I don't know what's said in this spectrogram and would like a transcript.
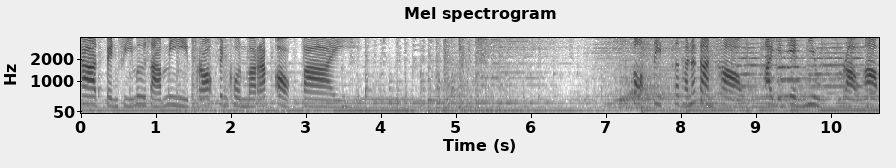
คาดเป็นฝีมือสามี เพราะเป็นคนมารับออกไปเกาะติดสถานการณ์ข่าว INN News Roundup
